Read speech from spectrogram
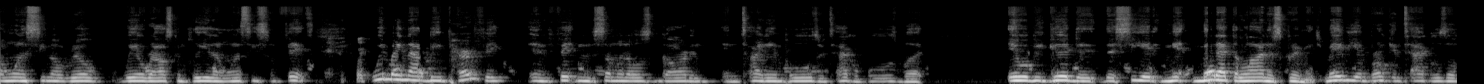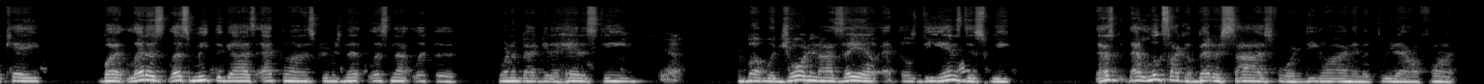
I want to see no real wheel routes completed. I want to see some fits. We may not be perfect in fitting some of those guard and, and tight end pools or tackle pools, but it would be good to, to see it met, at the line of scrimmage. Maybe a broken tackle is okay, but let us let's meet the guys at the line of scrimmage. Let, let's not let the running back get ahead of steam. Yeah. But with Jordan Isaiah at those DNs this week, that's that looks like a better size for a D line and a three down front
